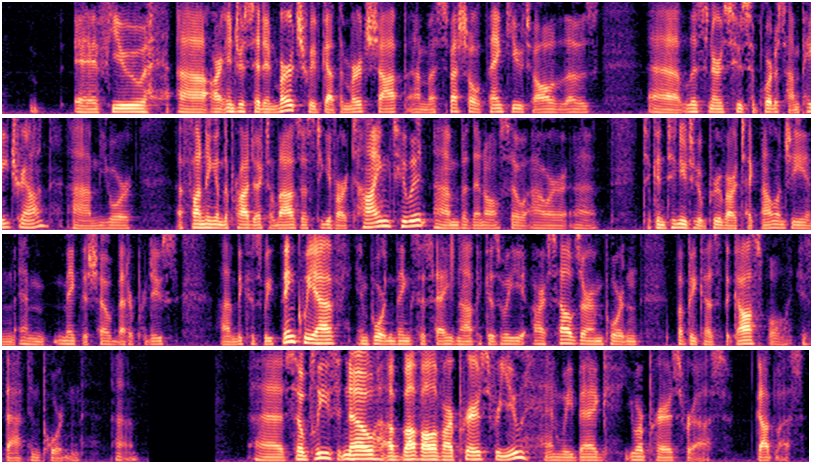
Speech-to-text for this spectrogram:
if you uh, are interested in merch, we've got the merch shop. Um, a special thank you to all of those uh, listeners who support us on Patreon. Um, your uh, funding of the project allows us to give our time to it, um, but then also our uh, to continue to improve our technology and, and make the show better produced. Um, because we think we have important things to say, not because we ourselves are important, but because the gospel is that important. Uh, uh, so please know above all of our prayers for you, and we beg your prayers for us. God bless.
